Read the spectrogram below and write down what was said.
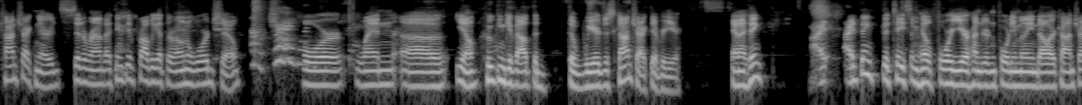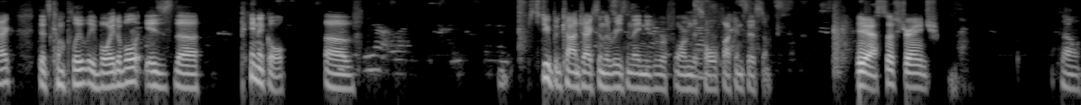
contract nerds sit around. I think they've probably got their own award show for when uh you know who can give out the the weirdest contract every year. And I think I I think the Taysom Hill 4-year 140 million dollar contract that's completely voidable is the pinnacle of stupid contracts and the reason they need to reform this whole fucking system. Yeah, so strange. So,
